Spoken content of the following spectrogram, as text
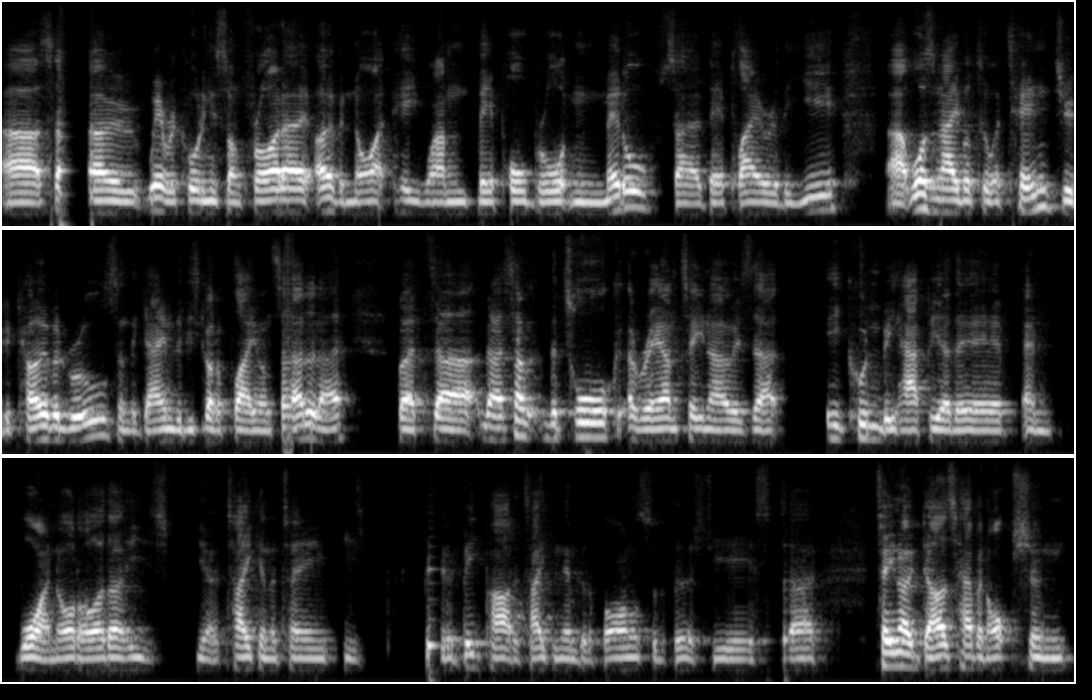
Uh, so we're recording this on Friday. Overnight, he won their Paul Broughton medal, so their Player of the Year. Uh, wasn't able to attend due to COVID rules and the game that he's got to play on Saturday. But uh, no, so the talk around Tino is that he couldn't be happier there, and why not either? He's you know taken the team. He's been a big part of taking them to the finals for the first year. So Tino does have an option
